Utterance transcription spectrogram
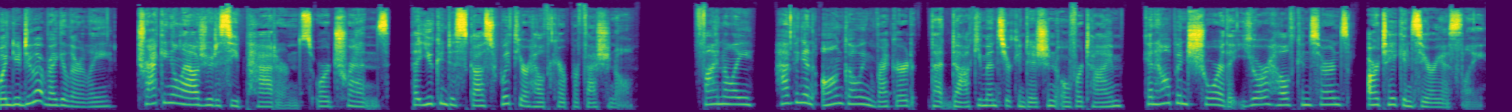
when you do it regularly, tracking allows you to see patterns or trends that you can discuss with your healthcare professional. Finally, having an ongoing record that documents your condition over time can help ensure that your health concerns are taken seriously.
